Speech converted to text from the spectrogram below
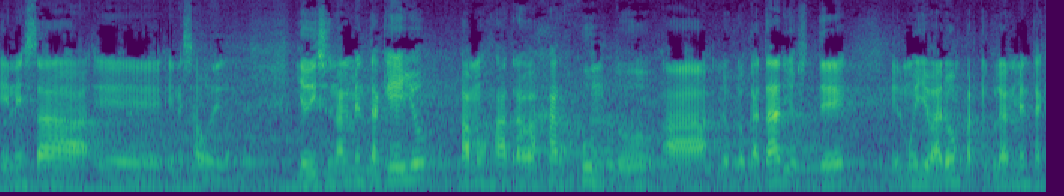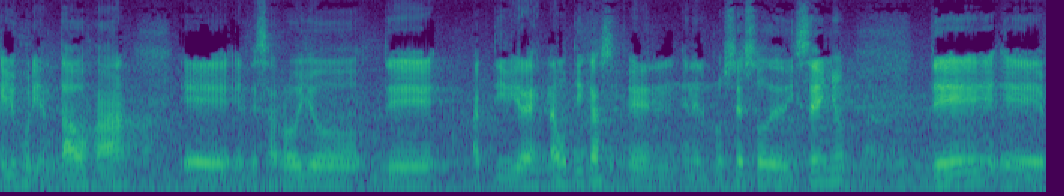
en esa, en esa bodega. Y adicionalmente a aquello, vamos a trabajar junto a los locatarios del el Muelle Barón, particularmente aquellos orientados a eh, el desarrollo de actividades náuticas en, el proceso de diseño de eh,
